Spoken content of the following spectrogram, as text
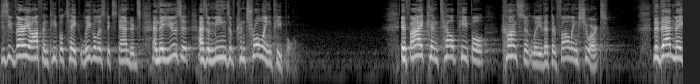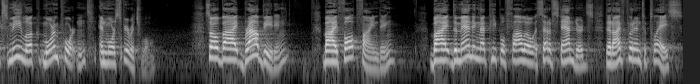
You see, very often people take legalistic standards and they use it as a means of controlling people. If I can tell people constantly that they're falling short, then that makes me look more important and more spiritual. So, by browbeating, by fault finding, by demanding that people follow a set of standards that I've put into place,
